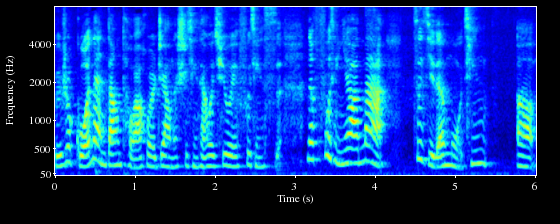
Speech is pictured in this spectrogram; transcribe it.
比如说国难当头啊，或者这样的事情才会去为父亲死。那父亲要纳自己的母亲，呃，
